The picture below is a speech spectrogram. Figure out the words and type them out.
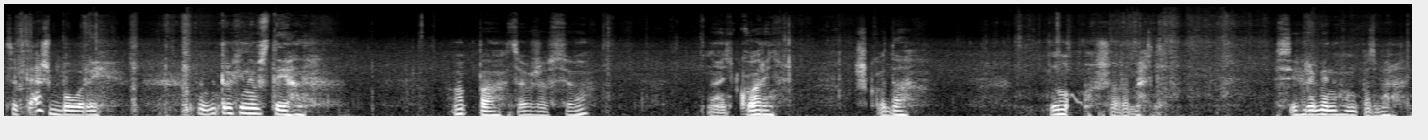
Це теж бурий. Ми трохи не встигли. Опа, це вже все. Навіть корінь. Шкода. Ну, що робити? Всі гриби не можна позбирати.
